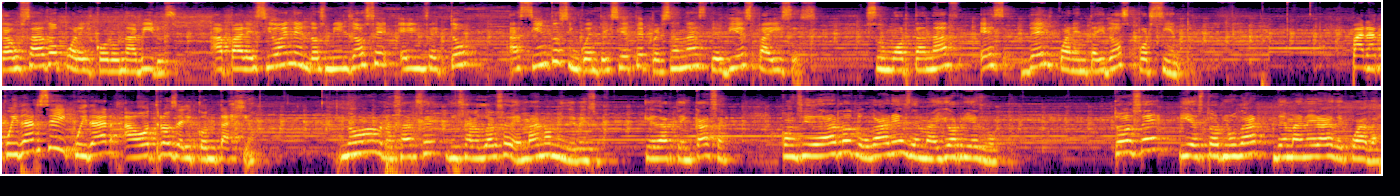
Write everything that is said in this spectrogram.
causado por el coronavirus apareció en el 2012 e infectó a 157 personas de 10 países. Su mortandad es del 42%. Para cuidarse y cuidar a otros del contagio. No abrazarse ni saludarse de mano ni de beso. Quedarte en casa. Considerar los lugares de mayor riesgo. Tose y estornudar de manera adecuada.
